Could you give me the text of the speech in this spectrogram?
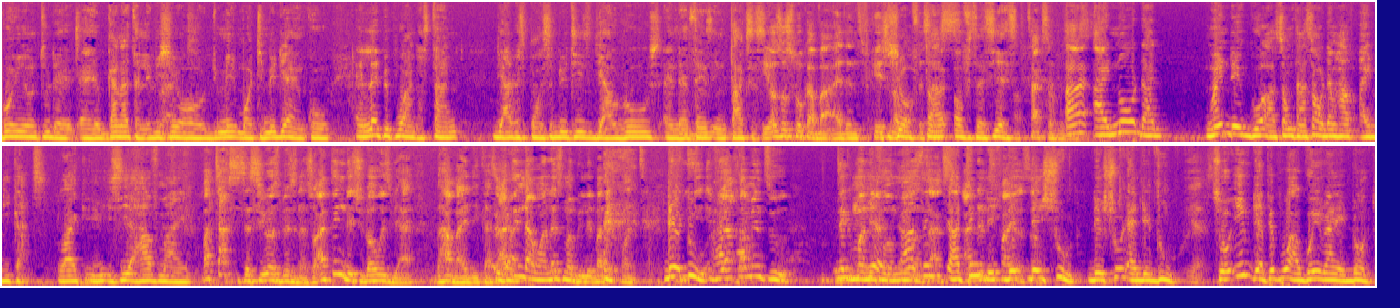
going on to the uh, Ghana television or multimedia and co, and let people understand their responsibilities, their roles, and their things in taxes. He also spoke about identification Sure, of officers. ta- officers, yes. Of tax officers. I, I know that when they go out, sometimes some of them have ID cards. Like you, you see, I have my. But tax is a serious business, so I think they should always be have ID cards. I Yeah. think that one. Let's not belabor the point. They do. If you are coming to take money Yes, from me I on think, tax, I think they, they, they should. They should and they do. Yes. So if the people are going around and don't,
